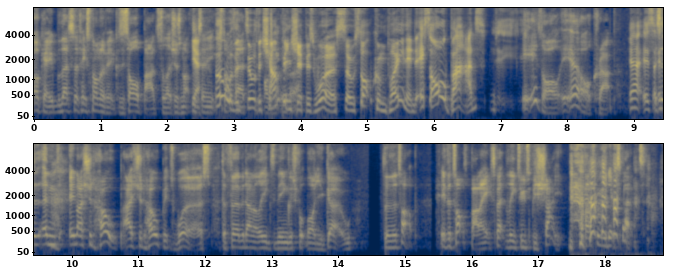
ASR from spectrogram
okay, well, let's fix none of it because it's all bad. So let's just not fix yeah. any. it's Oh, the, oh, the other. championship is worse, so stop complaining. It's all bad. It is all it is all crap. Yeah, it's, I it's and and I should hope I should hope it's worse the further down the leagues in the English football you go than the top. If the top's bad, I expect the League Two to be shite. That's what you'd expect.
